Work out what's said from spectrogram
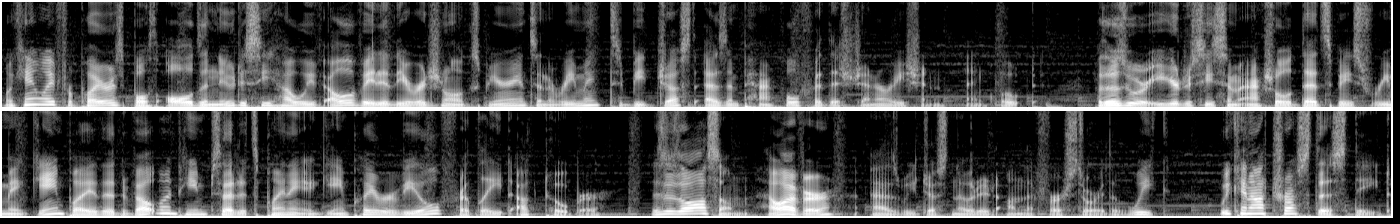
We can't wait for players, both old and new, to see how we've elevated the original experience in the remake to be just as impactful for this generation. End quote. For those who are eager to see some actual Dead Space remake gameplay, the development team said it's planning a gameplay reveal for late October. This is awesome. However, as we just noted on the first story of the week, we cannot trust this date.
